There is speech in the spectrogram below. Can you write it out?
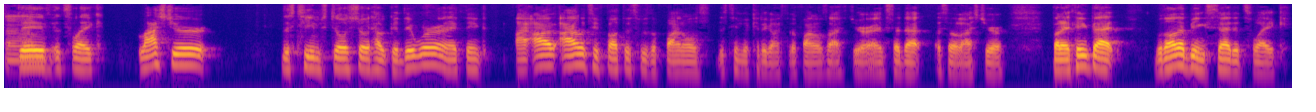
um, Dave? It's like last year, this team still showed how good they were, and I think I, I, I honestly thought this was the finals. This team that could have gone to the finals last year. I said that I said last year, but I think that with all that being said, it's like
